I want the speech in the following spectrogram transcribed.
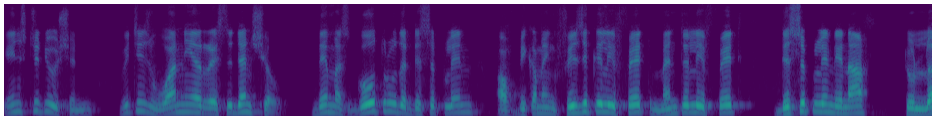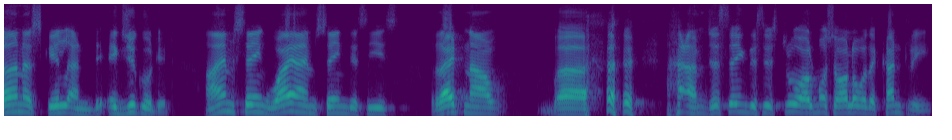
institution which is one year residential. They must go through the discipline of becoming physically fit, mentally fit, disciplined enough to learn a skill and execute it. I'm saying, why I'm saying this is, right now, uh, I'm just saying this is true almost all over the country.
